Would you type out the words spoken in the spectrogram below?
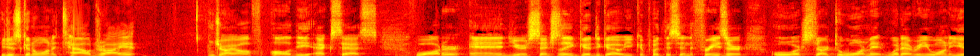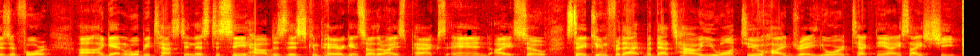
you're just going to want to towel dry it dry off all the excess water and you're essentially good to go. You can put this in the freezer or start to warm it, whatever you want to use it for. Uh, again, we'll be testing this to see how does this compare against other ice packs and ice. So stay tuned for that, but that's how you want to hydrate your TechniIce ice sheet.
